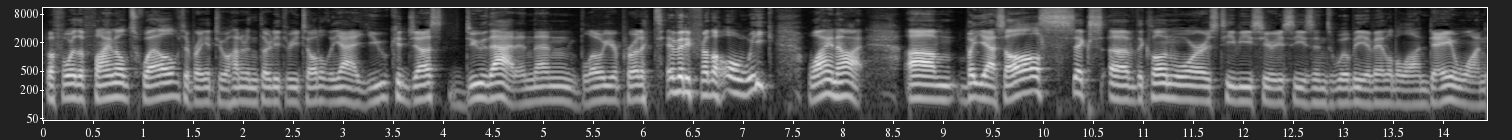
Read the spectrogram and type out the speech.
before the final 12 to bring it to 133 total. Yeah, you could just do that and then blow your productivity for the whole week. Why not? Um, but yes, all six of the Clone Wars TV series seasons will be available on day one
